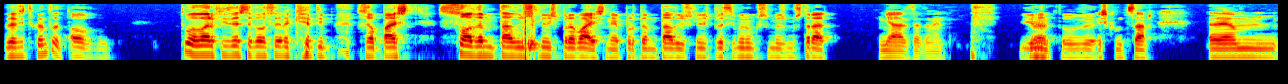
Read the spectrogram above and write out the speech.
David contou Óbvio. Tu agora fizeste aquela cena que é tipo, rapaz, só da metade dos colhões para baixo, né? Porque da metade dos colhões para cima não costumas mostrar. yeah, exatamente. Yeah, Hum. Estou a ver. Mas como tu sabes. Hum,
